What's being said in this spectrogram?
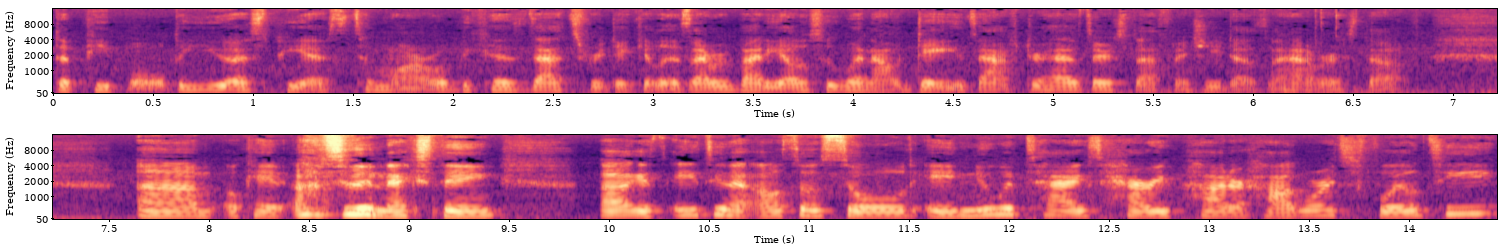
the people, the USPS tomorrow because that's ridiculous. Everybody else who went out days after has their stuff, and she doesn't have her stuff. Um, okay, on to the next thing. August 18, I also sold a new tags Harry Potter Hogwarts foil tee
